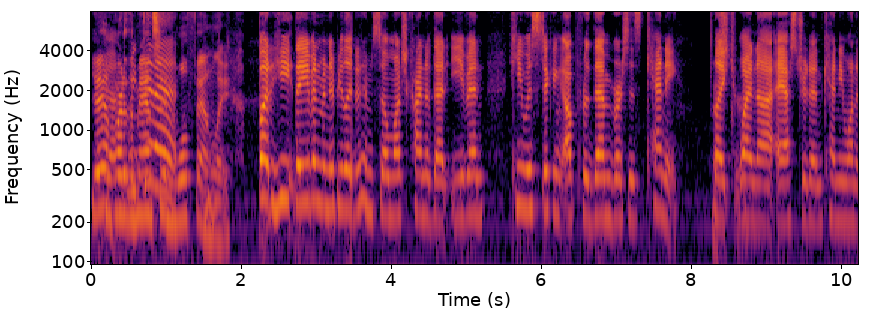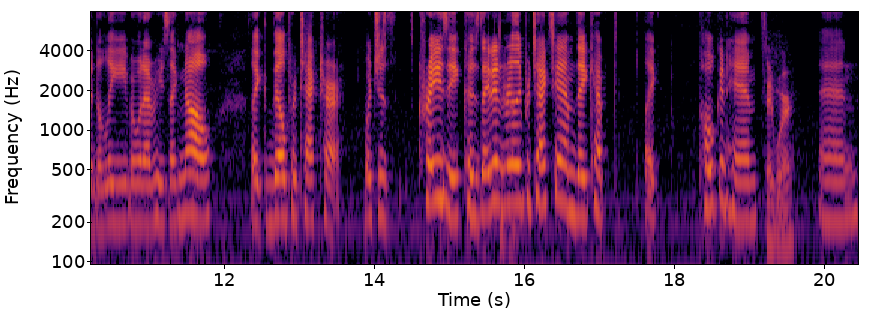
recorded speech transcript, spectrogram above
Yay, I'm part of the Manson wolf mm-hmm. family. But he, they even manipulated him so much, kind of that even he was sticking up for them versus Kenny. That's like true. when uh, Astrid and Kenny wanted to leave or whatever, he's like, no, like they'll protect her, which is crazy because they didn't Yeah. really protect him. They kept like poking him They were. and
